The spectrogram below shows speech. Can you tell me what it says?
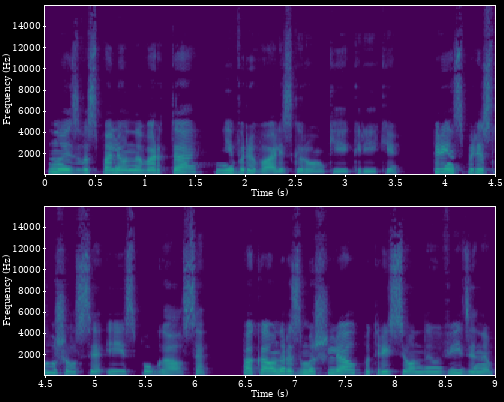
Но из воспаленного рта не вырывались громкие крики. Принц прислушался и испугался. Пока он размышлял, потрясенный увиденным,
